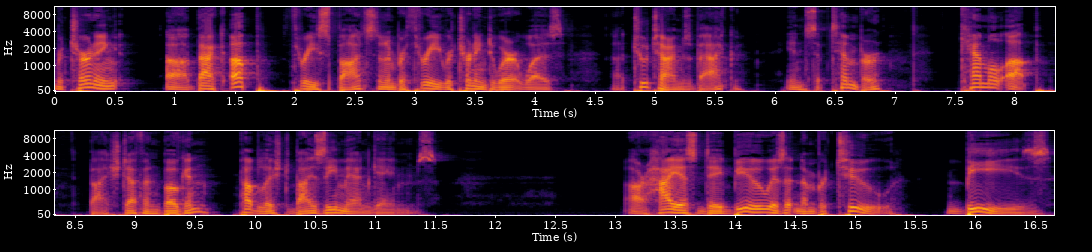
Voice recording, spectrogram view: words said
Returning uh, back up three spots to number three, returning to where it was uh, two times back in September, Camel Up by Steffen Bogen, published by Z Man Games. Our highest debut is at number two, Beez,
